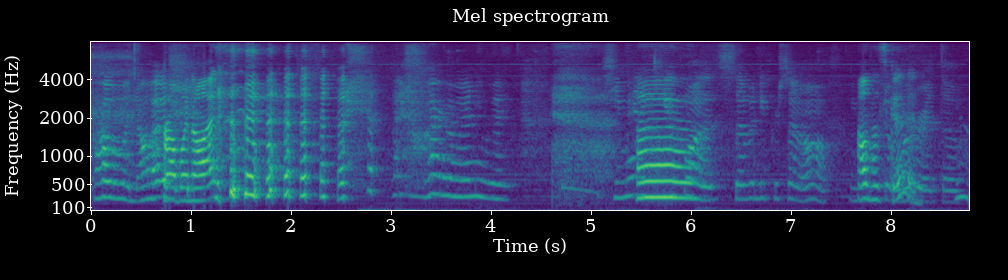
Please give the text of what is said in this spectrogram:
Probably not. Probably not. I'd wear them anyway. She made a Uh, coupon. It's seventy percent off. You Oh, that's good. It though.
